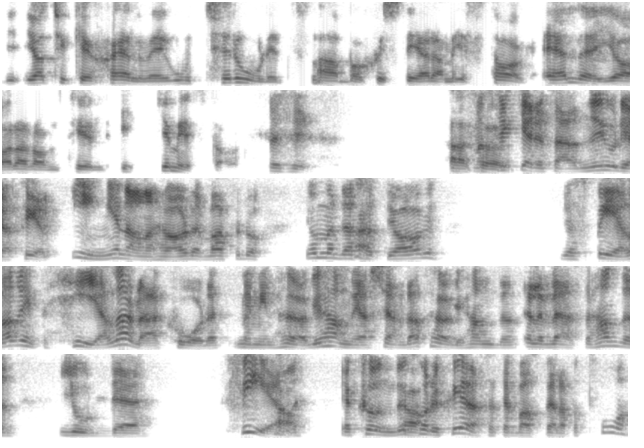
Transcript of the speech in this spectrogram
jag tycker själv är otroligt snabb att justera misstag eller mm. göra dem till icke-misstag. Precis. Alltså, Man tycker det så här, nu gjorde jag fel. Ingen annan hörde. Varför då? Jo, men därför att jag jag spelade inte hela det där ackordet med min högerhand när jag kände att högerhanden, eller vänsterhanden gjorde fel. Ja. Jag kunde ja. korrigera så att jag bara spelade på två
